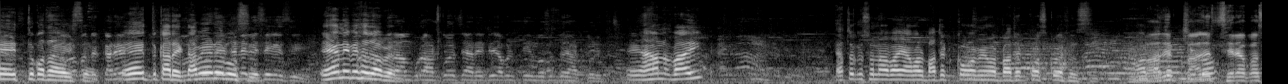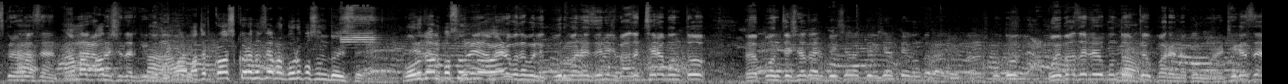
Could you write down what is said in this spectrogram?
এই তো কথা হয়েছে এই তো কারেক্ট আমি এটাই বলছি। এখানে বেঁচে যাবেন। রামপুর হাট করেছে আর এটি আপনি তিন বছর ধরে হাট করেছে। এখন ভাই এত কিছু না ভাই আমার বাজেট কম আমি আমার বাজেট ক্রস করে ফেলছি। আমার বাজেট ছিল সেরা কস করে হ্যাঁ, ফেলেছেন। আমার আপনার সাথে কি কথা আমার বাজেট ক্রস করে ফেলছি আমার গরু পছন্দ হয়েছে। গরু যখন পছন্দ আমি একটা কথা বলি কুরবানের জিনিস বাজার ছেড়ে কিন্তু পঞ্চাশ হাজার বিশ হাজার তিরিশ হাজার টাকা কিন্তু লাগে। মানুষ কিন্তু ওই বাজারের কিন্তু হ্যাঁ। কেউ পারে না কুরবানি ঠিক আছে?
